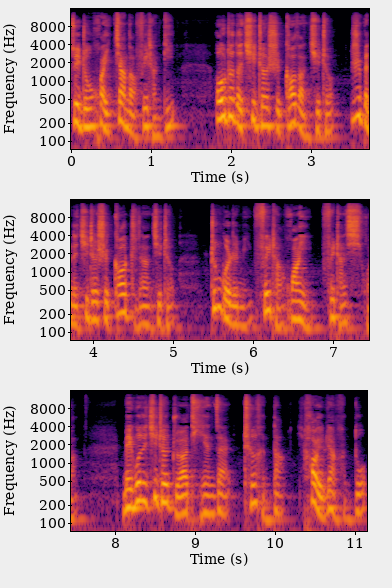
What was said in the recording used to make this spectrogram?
最终会降到非常低。欧洲的汽车是高档汽车，日本的汽车是高质量汽车，中国人民非常欢迎，非常喜欢。美国的汽车主要体现在车很大，耗油量很多。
